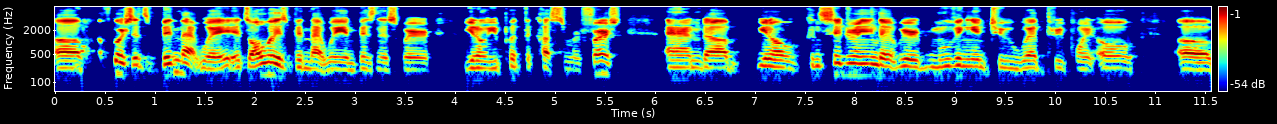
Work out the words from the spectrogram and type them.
Uh, of course, it's been that way. It's always been that way in business where, you know, you put the customer first. And, um, you know, considering that we're moving into Web 3.0, Uh,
